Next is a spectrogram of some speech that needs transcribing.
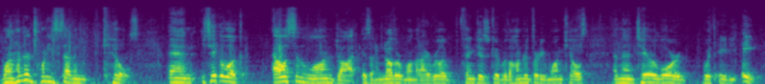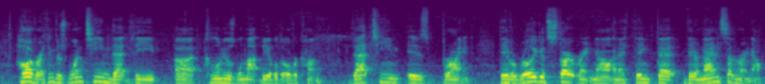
127 kills. And you take a look, Allison Londot is another one that I really think is good with 131 kills, and then Taylor Lord with 88. However, I think there's one team that the uh, Colonials will not be able to overcome. That team is Bryant. They have a really good start right now, and I think that they're nine and seven right now.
